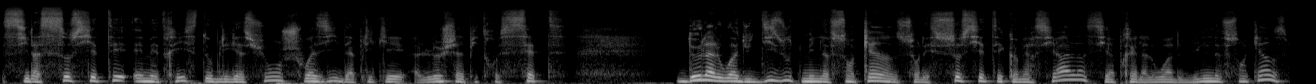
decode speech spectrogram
Si la société émettrice d'obligations choisit d'appliquer le chapitre 7 de la loi du 10 août 1915 sur les sociétés commerciales, si après la loi de 1915,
